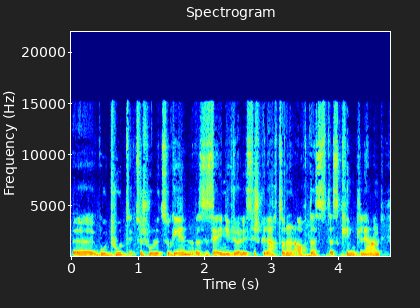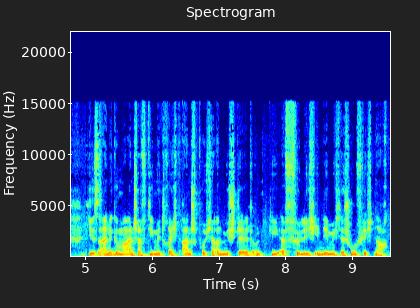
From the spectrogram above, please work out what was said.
äh, gut tut, zur Schule zu gehen, das ist ja individualistisch gedacht, sondern auch, dass das Kind lernt, hier ist eine Gemeinschaft, die mit Recht Ansprüche an mich stellt und die erfülle ich, indem ich der Schulpflicht nachkomme.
